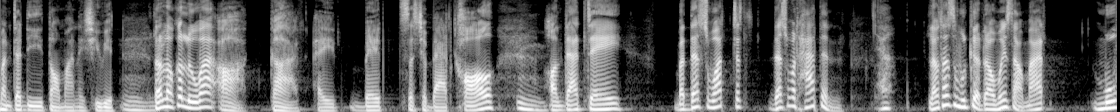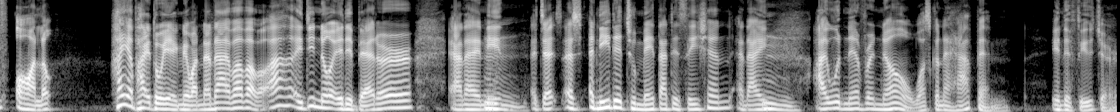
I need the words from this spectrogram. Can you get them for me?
มันจะดีต่อมาในชีวิต แล้วเราก็รู้ว่าอ๋อ God I made such a bad call on that day but that's what just that's what happened yeah แล้วถ้าสมมติเกิดเราไม่สามารถ move on แล้ว ให้อภัยตัวเองในวันนั้นได้ว่าแบบอะ I didn't know any better and I need I just I needed to make that decision and I I would never know what's gonna happen in the future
